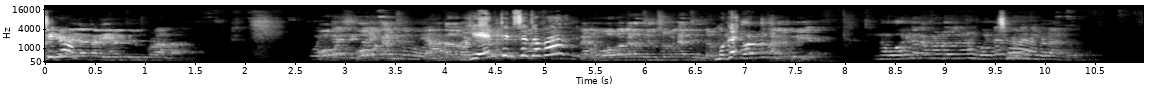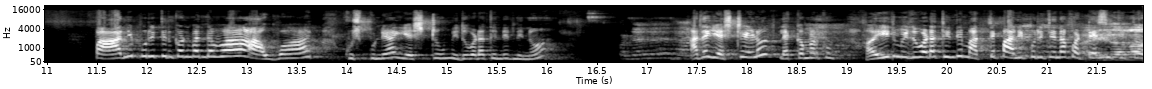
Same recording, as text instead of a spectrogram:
ಚಿನ್ನು. ಏನು ತಿನ್ಸದವ? ಮಗ ಪಾನಿಪುರಿ ತಿನ್ಕೊಂಡು ಬಂದವ. ಅವ್ವ ಖುಷ್ಪುಣ್ಯ ಎಷ್ಟು ಮಿದುವಡ ತಿಂದಿದ್ದು ನೀನು? ಅದೇ ಎಷ್ಟು ಹೇಳು? ಲೆಕ್ಕ ಮಾಡ್ಕೊಂಡು ಐದು ಮಿದುವಡ ತಿಂದು ಮತ್ತೆ ಪಾನಿಪುರಿ ತಿನ್ನೋ ಹೊಟ್ಟೆ ಸಿಕ್ಕಿತ್ತು.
